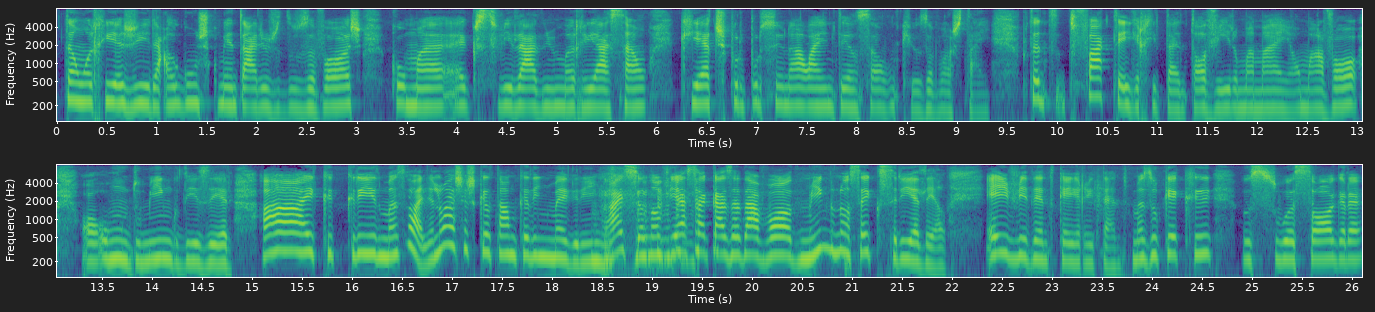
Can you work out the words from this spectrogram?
estão a reagir a alguns comentários dos avós com uma agressividade e uma reação que é desproporcional à intenção que os avós têm. Portanto, de facto é irritante ouvir uma mãe ou uma avó ou um domingo dizer ai que querido, mas olha, não achas que ele está um bocadinho magrinho? Ai, se ele não viesse à casa da avó domingo, não sei o que seria dele. É evidente que é irritante, mas o que é que a sua sua sogra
